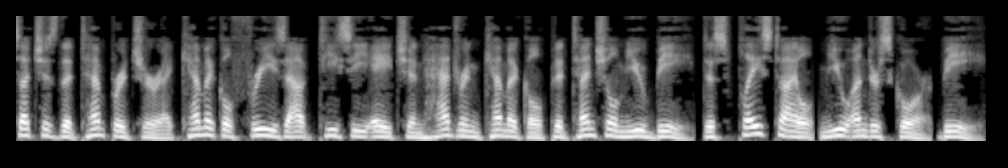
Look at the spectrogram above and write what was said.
such as the temperature at chemical freeze-out TCH and hadron chemical potential μ b displaystyle μ b.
